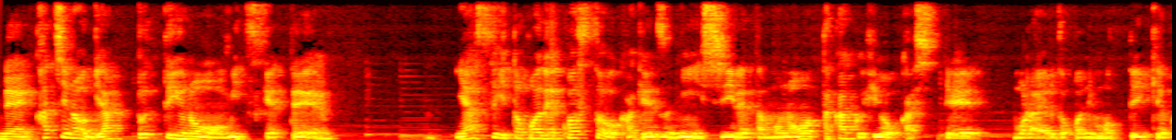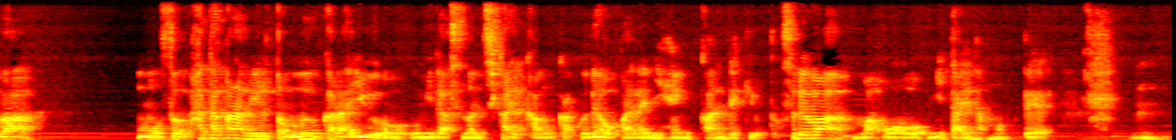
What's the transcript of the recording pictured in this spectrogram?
で、価値のギャップっていうのを見つけて、安いとこでコストをかけずに仕入れたものを高く評価してもらえるとこに持っていけば、もうそ、旗から見ると無から有を生み出すのに近い感覚でお金に変換できると。それは魔法みたいなもので、うん。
